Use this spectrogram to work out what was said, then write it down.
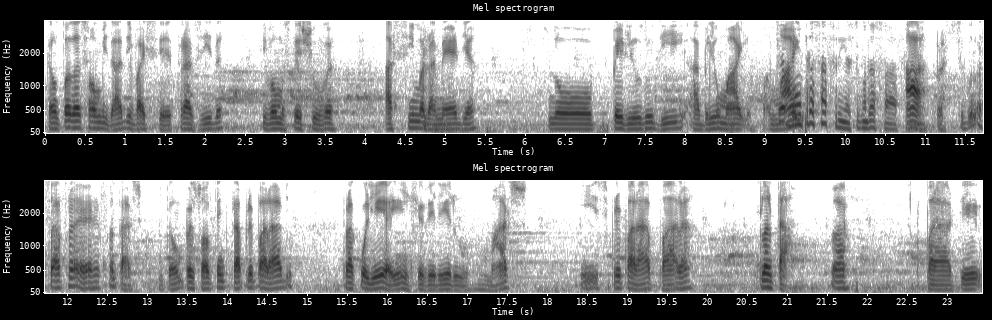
então toda essa umidade vai ser trazida e vamos ter chuva acima da média no período de abril, maio. Que maio... é bom para a safrinha, segunda safra. Ah, né? para a segunda safra é fantástico. Então o pessoal tem que estar preparado para colher aí em fevereiro, março e se preparar para plantar, né? Para ter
